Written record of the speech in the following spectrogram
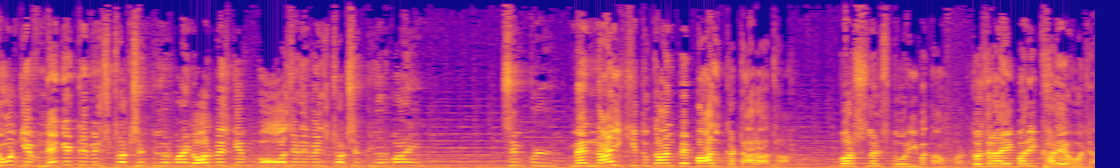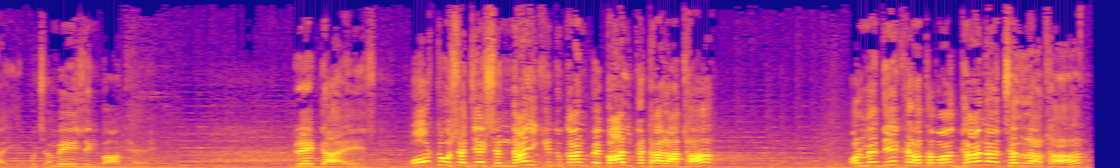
don't give negative instruction to your mind always give positive instruction to your mind simple मैं नाई की दुकान पे बाल कटा रहा था। पर्सनल स्टोरी बताऊँगा। तो जरा एक बारी खड़े हो जाइए। कुछ अमेजिंग बात है। ग्रेट गाइस ऑटो सजेशन नाई की दुकान पे बाल कटा रहा था। और मैं देख रहा था वहाँ गाना चल रहा था।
